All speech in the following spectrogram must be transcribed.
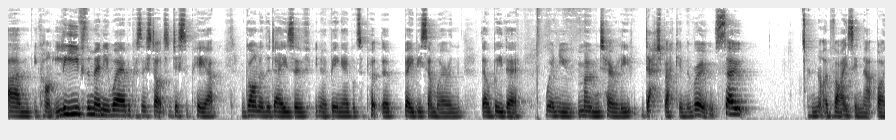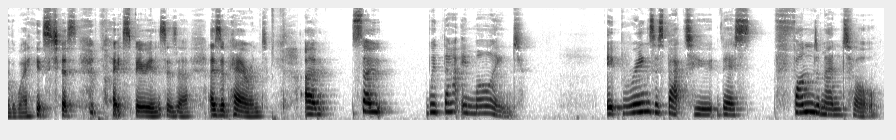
Um, you can't leave them anywhere because they start to disappear. Gone are the days of you know being able to put the baby somewhere and they'll be there when you momentarily dash back in the room. So I'm not advising that, by the way. It's just my experience as a as a parent. Um, so, with that in mind, it brings us back to this fundamental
